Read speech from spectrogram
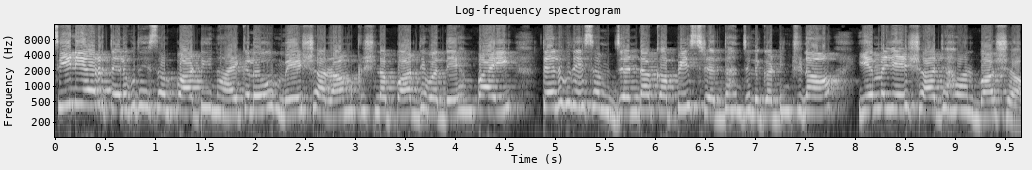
సీనియర్ తెలుగుదేశం పార్టీ నాయకులు మేష రామకృష్ణ పార్థివ దేహంపై తెలుగుదేశం జెండా కప్పి శ్రద్ధాంజలి ఘటించిన ఎమ్మెల్యే షాజహాన్ బాషా.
